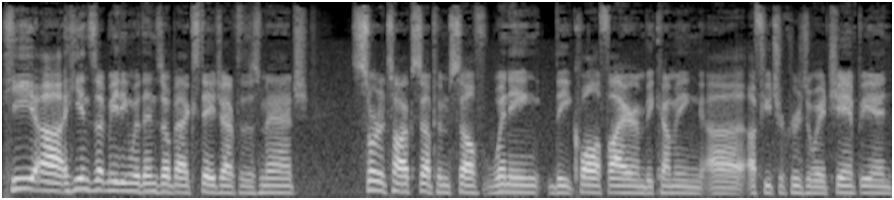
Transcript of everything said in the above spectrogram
He, uh, he ends up meeting with Enzo backstage after this match sort of talks up himself winning the qualifier and becoming uh, a future cruiserweight champion.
